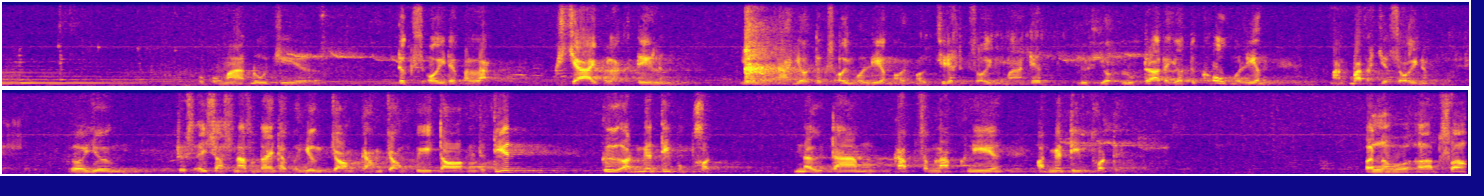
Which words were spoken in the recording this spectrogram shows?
អ ឧបមាដូចជាទឹកស្អុយដែលប្រឡាក់ខ្ចាយប្រឡាក់ខ្ទេលហ្នឹងយើងមិនអាចយកទឹកស្អុយមកលាងឲ្យឲ្យជ្រះទឹកស្អុយនឹងបានទេឬយកលុះត្រាតែយកទឹកក្អូបមកលាងបានបាត់តែជាតិស្អុយហ្នឹងហើយយើងទស្សនៈសាសនាសំដែងថាបើយើងចងកម្មចងពីតគ្នាទៅទៀតគឺអត់មានទីបំផុតនៅតាមកាប់សម្លាប់គ្នាអត់មានទីបំផុតទេប៉ុន្តែវាអត់សោះ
